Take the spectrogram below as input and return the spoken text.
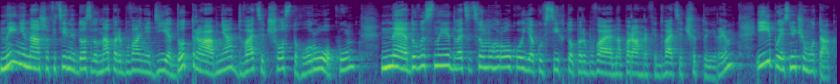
Нині наш офіційний дозвіл на перебування діє до травня 26-го року, не до весни 27-го року, як у всіх, хто перебуває на параграфі 24. І поясню, чому так.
